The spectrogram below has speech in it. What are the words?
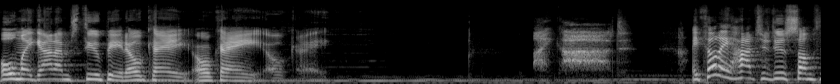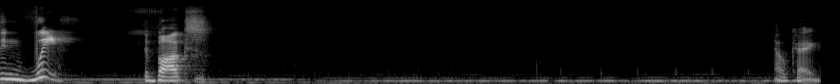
Oh my god, I'm stupid. Okay, okay, okay. My god. I thought I had to do something with the box. Okay.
